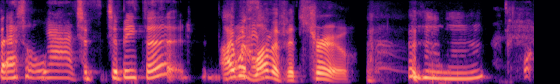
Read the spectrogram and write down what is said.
battle yes. to, to be third. I would love if it's true. mm-hmm. well,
